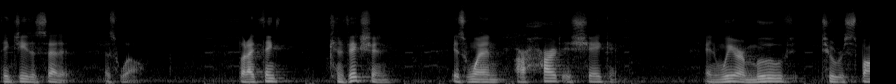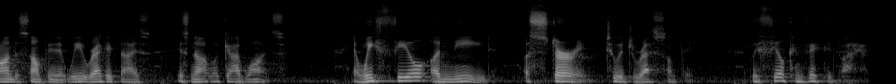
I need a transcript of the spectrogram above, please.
think Jesus said it as well. But I think conviction is when our heart is shaken and we are moved to respond to something that we recognize is not what God wants. And we feel a need, a stirring to address something. We feel convicted by it.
